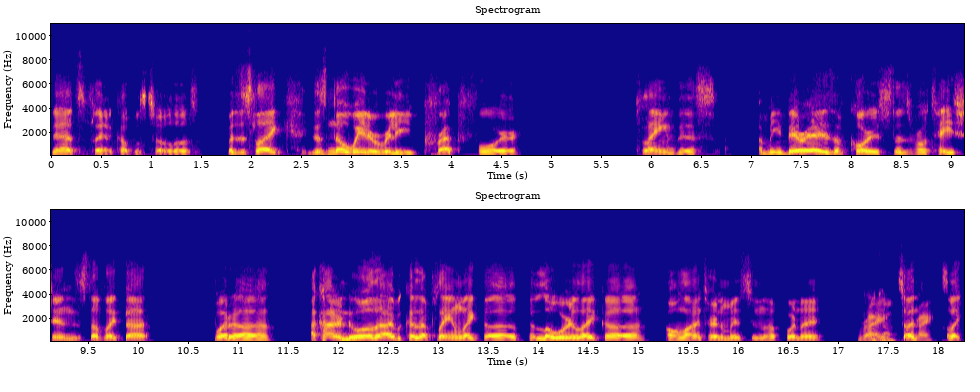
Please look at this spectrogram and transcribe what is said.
Yeah, it's playing a couple solos, but it's like there's no way to really prep for playing this. I mean, there is, of course, there's rotations and stuff like that, but uh, I kind of knew all that because I play in like the the lower like uh online tournaments in uh, Fortnite. Right, Okay. So I right. like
